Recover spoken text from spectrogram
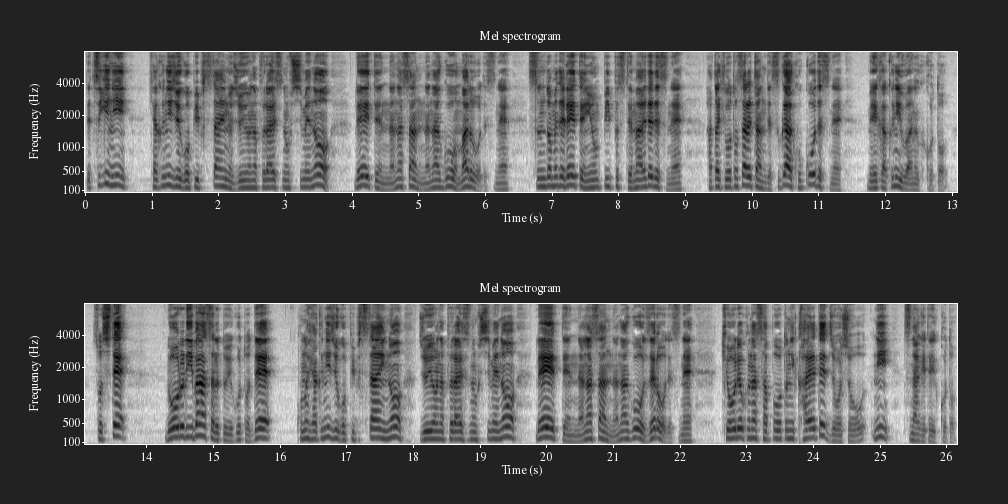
で、次に125ピプス単位の重要なプライスの節目の0.73750をですね、寸止めで0.4ピップス手前でですね、叩き落とされたんですが、ここをですね、明確に上抜くこと。そして、ロールリバーサルということで、この125ピプス単位の重要なプライスの節目の0.73750をですね、強力なサポートに変えて上昇につなげていくこと。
